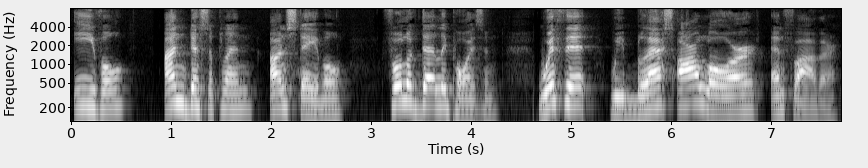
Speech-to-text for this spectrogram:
evil, undisciplined, unstable, full of deadly poison. With it, we bless our Lord and Father,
